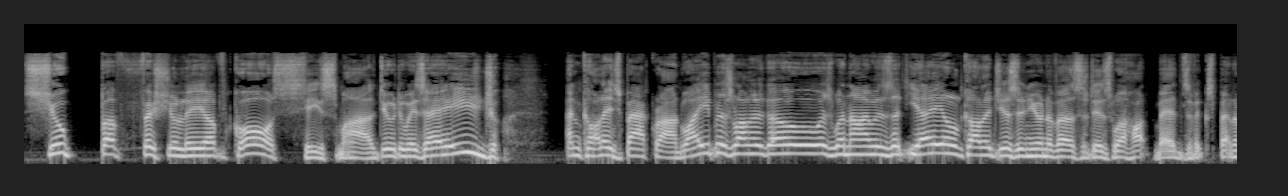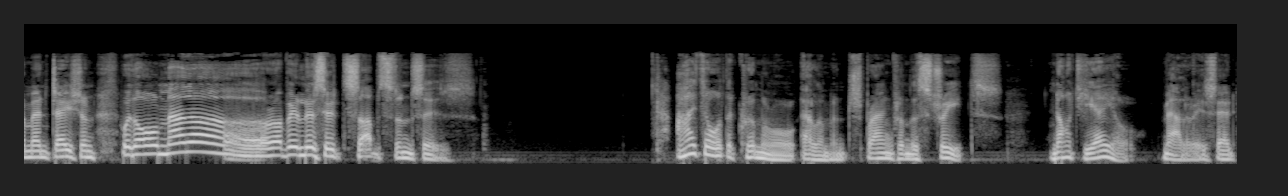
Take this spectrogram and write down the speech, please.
Superficially, of course, he smiled, due to his age and college background. Why, even as long ago as when I was at Yale, colleges and universities were hotbeds of experimentation with all manner of illicit substances. I thought the criminal element sprang from the streets, not Yale. Mallory said,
